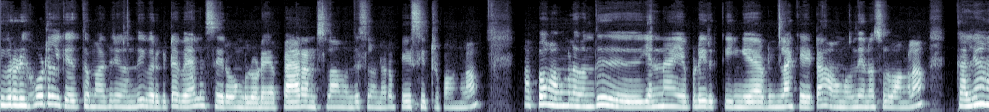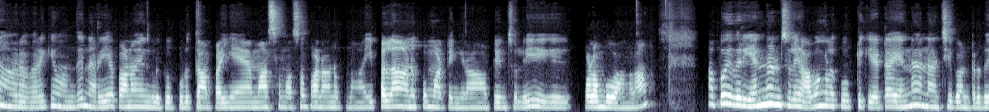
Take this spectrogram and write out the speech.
இவருடைய ஹோட்டலுக்கு ஏற்ற மாதிரி வந்து இவர்கிட்ட வேலை செய்கிறவங்களுடைய பேரண்ட்ஸ்லாம் வந்து சில நேரம் பேசிகிட்டு இருப்பாங்களாம். அப்போ அவங்கள வந்து என்ன எப்படி இருக்கீங்க? அப்படின்லாம் கேட்டால் அவங்க வந்து என்ன சொல்லுவாங்களாம் கல்யாணம் ஆகிற வரைக்கும் வந்து நிறைய பணம் எங்களுக்கு கொடுத்தான் பையன் மாதம் மாதம் பணம் அனுப்புனான் இப்போல்லாம் அனுப்ப மாட்டேங்கிறான் அப்படின்னு சொல்லி புலம்புவாங்களாம். அப்போ இவர் என்னன்னு சொல்லி அவங்கள கூப்பிட்டு கேட்டால் என்ன என்னாச்சு பண்ணுறது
